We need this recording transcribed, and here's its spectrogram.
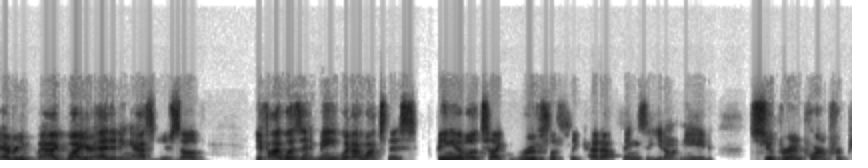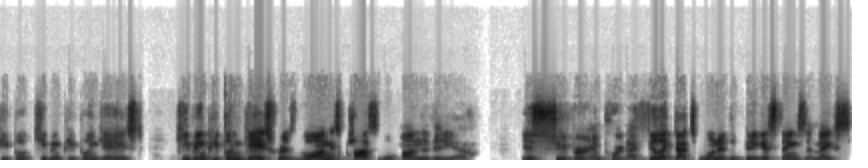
every while you're editing, ask yourself, if I wasn't me, would I watch this? Being able to like ruthlessly cut out things that you don't need, super important for people keeping people engaged. Keeping people engaged for as long as possible on the video is super important. I feel like that's one of the biggest things that makes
